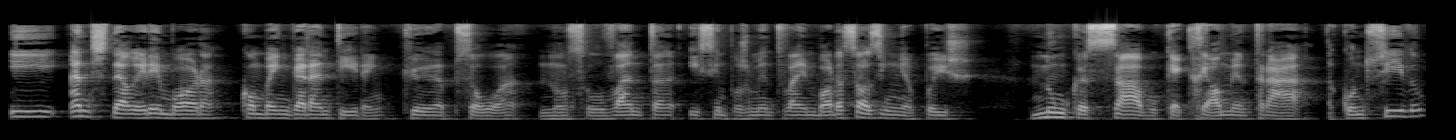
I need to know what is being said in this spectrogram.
e antes dela ir embora, convém garantirem que a pessoa não se levanta e simplesmente vai embora sozinha, pois nunca se sabe o que é que realmente terá acontecido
